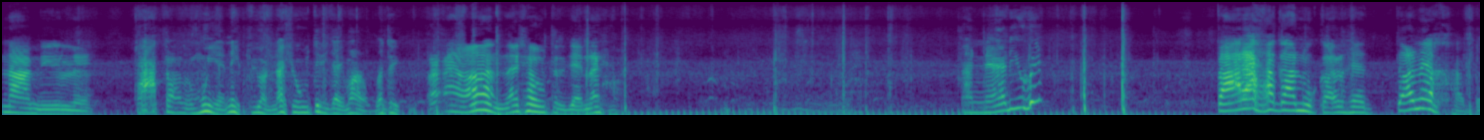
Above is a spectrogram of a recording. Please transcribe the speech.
ના મિલે. ચા તો હવે નહીં પીવો નશો ઉતરી જાય મારો બધું હા ઉતરી જાય આ નેડિયું હે તારા હગાનું. કરશે તને ખાતો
